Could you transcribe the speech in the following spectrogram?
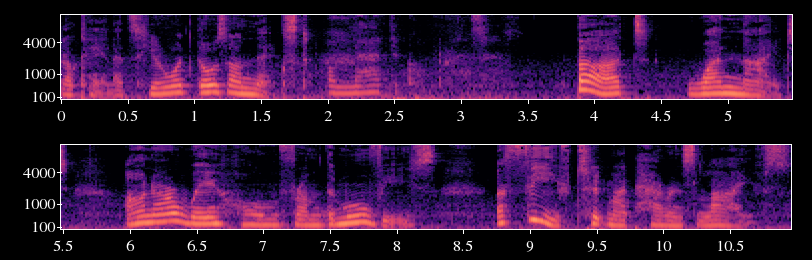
Okay, let's hear what goes on next. a magical princess. But one night, on our way home from the movies, a thief took my parents' lives.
